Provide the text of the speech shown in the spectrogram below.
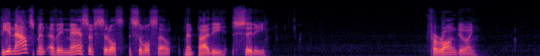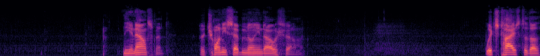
the announcement of a massive civil, civil settlement by the city for wrongdoing the announcement of a $27 million settlement, which ties to the,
